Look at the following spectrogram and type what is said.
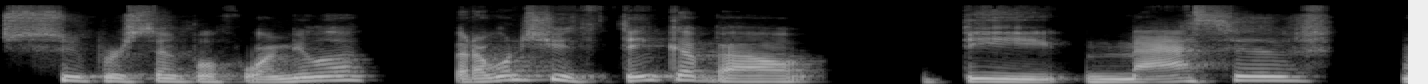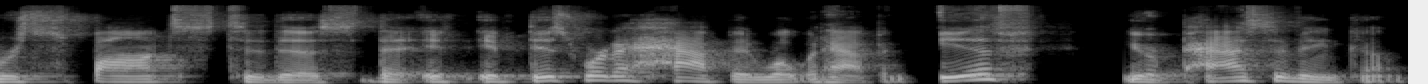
super simple formula, but I want you to think about the massive response to this that if, if this were to happen, what would happen? If your passive income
